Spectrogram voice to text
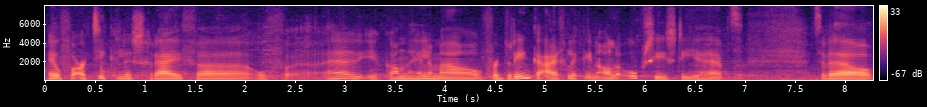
heel veel artikelen schrijven. Of, uh, je kan helemaal verdrinken eigenlijk in alle opties die je hebt. Terwijl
